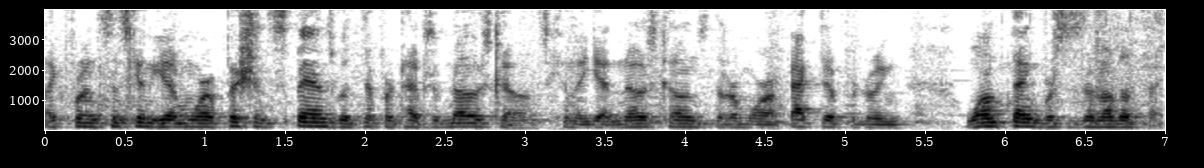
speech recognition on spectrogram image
Like for instance, can they get more efficient spins with different types of nose cones? Can they get nose cones that are more effective for doing one thing versus another thing?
